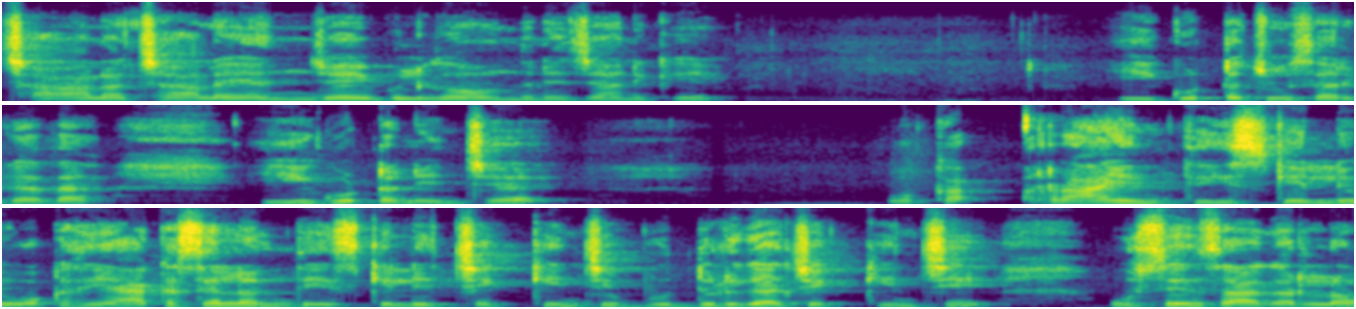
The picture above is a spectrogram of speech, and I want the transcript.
చాలా చాలా ఎంజాయబుల్గా ఉంది నిజానికి. ఈ గుట్ట చూశారు కదా? ఈ గుట్ట నుంచే ఒక రాయిని తీసుకెళ్ళి ఒక ఏకశిలను తీసుకెళ్ళి చెక్కించి బుద్ధుడిగా చెక్కించి హుస్సేన్ సాగర్లో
